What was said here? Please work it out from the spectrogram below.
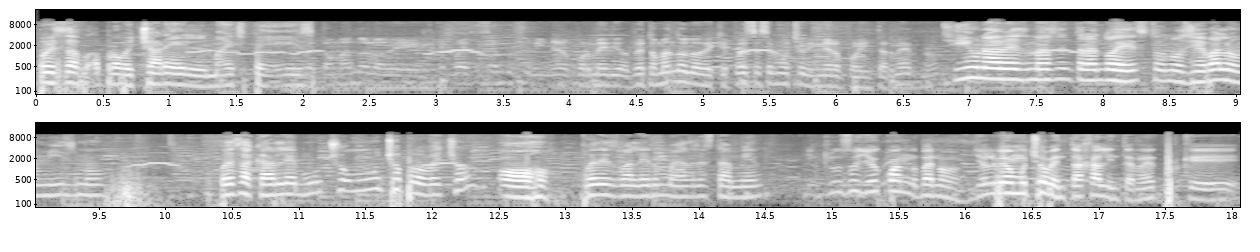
puedes a- aprovechar el MySpace. Retomando lo de que puedes hacer mucho dinero por medio, retomando lo de que puedes hacer mucho dinero por internet, ¿no? Sí, una vez más entrando a esto, nos lleva a lo mismo. Puedes sacarle mucho, mucho provecho o puedes valer madres también. Incluso yo cuando, bueno, yo le veo mucho ventaja al internet porque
